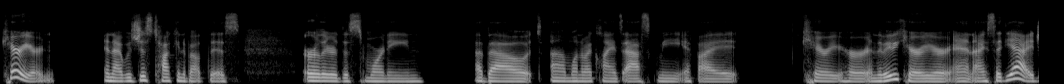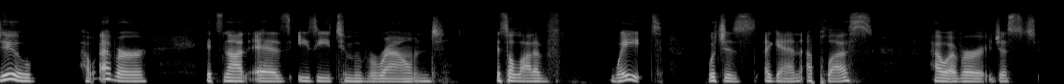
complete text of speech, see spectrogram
carrier. And I was just talking about this earlier this morning about um, one of my clients asked me if I carry her in the baby carrier. And I said, Yeah, I do. However, it's not as easy to move around. It's a lot of weight, which is, again, a plus. However, just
